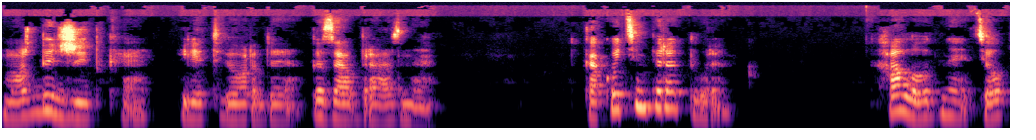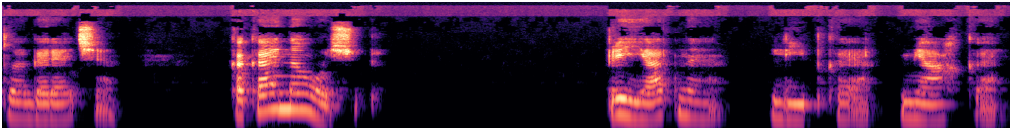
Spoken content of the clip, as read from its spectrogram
Может быть жидкая или твердая, газообразная. Какой температуры? Холодная, теплая, горячая. Какая на ощупь? Приятная, липкая, мягкая,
